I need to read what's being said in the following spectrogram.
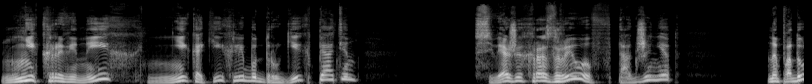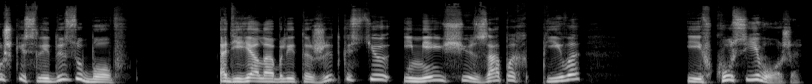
Ни кровяных, ни каких-либо других пятен. Свежих разрывов также нет. На подушке следы зубов. Одеяло облито жидкостью, имеющую запах пива и вкус его же.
